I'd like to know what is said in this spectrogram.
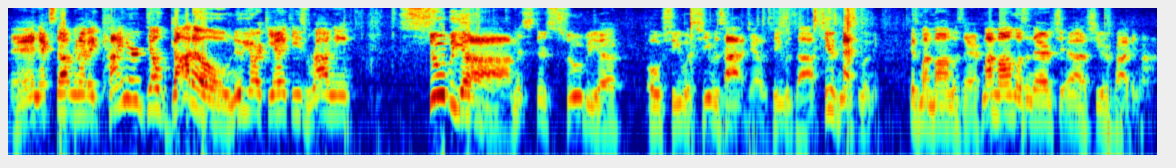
And next up, we're going to have a Keiner Delgado. New York Yankees, Rodney Subia, Mr. Subia. Oh, she was she was hot, Joe. She was hot. She was messing with me because my mom was there. If my mom wasn't there, she, uh, she would have probably been hot.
